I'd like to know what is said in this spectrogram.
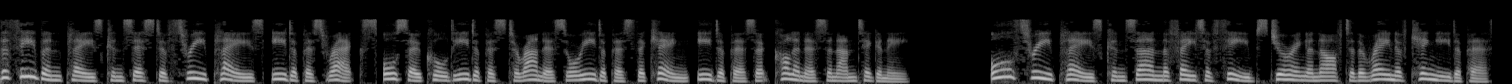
The Theban plays consist of three plays, Oedipus Rex also called Oedipus Tyrannus or Oedipus the King, Oedipus at Colonus and Antigone. All three plays concern the fate of Thebes during and after the reign of King Oedipus.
